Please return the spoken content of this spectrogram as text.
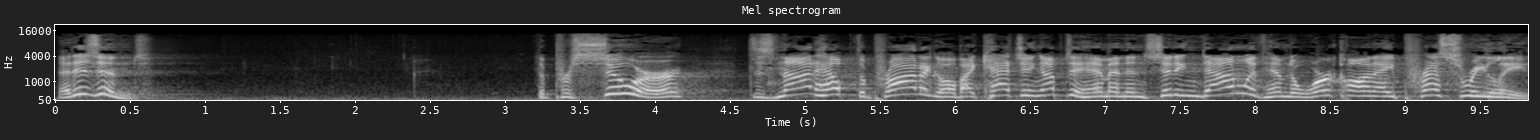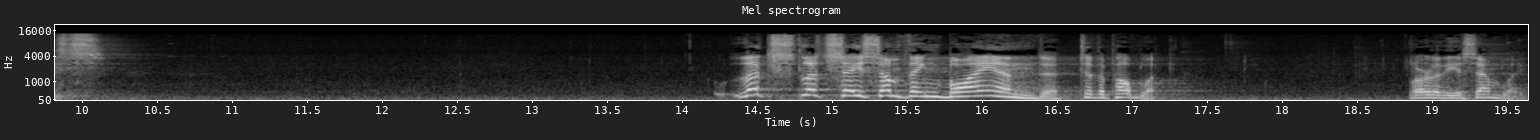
That isn't. The pursuer does not help the prodigal by catching up to him and then sitting down with him to work on a press release. Let's, let's say something bland to the public or to the assembly.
